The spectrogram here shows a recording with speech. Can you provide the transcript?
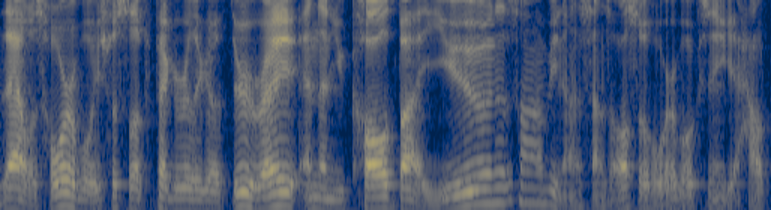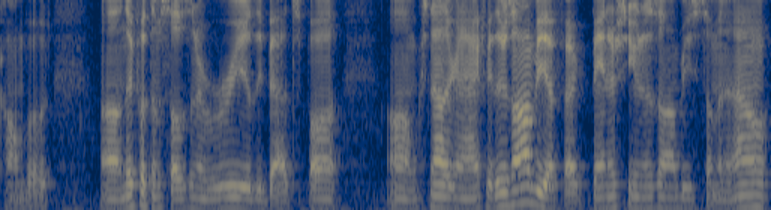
that was horrible. You're supposed to let Pepega ruler go through, right? And then you called by you and a zombie. Now that sounds also horrible because then you get how comboed. Um, they put themselves in a really bad spot. Because um, now they're going to activate their zombie effect. Banish Unizombies, summon it out.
